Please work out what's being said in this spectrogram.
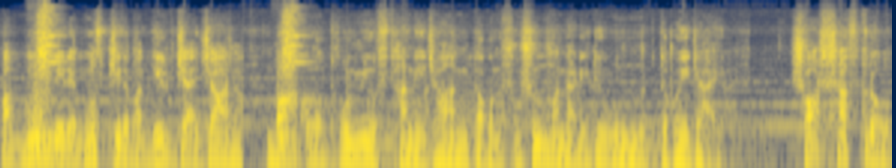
বা মন্দিরে, মসজিদে বা গির্জায় যান বা কোনো ধর্মীয় স্থানে যান, তখন সুষুম্মা নারীটি উন্মুক্ত হয়ে যায়। স্বরশাস্ত্র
